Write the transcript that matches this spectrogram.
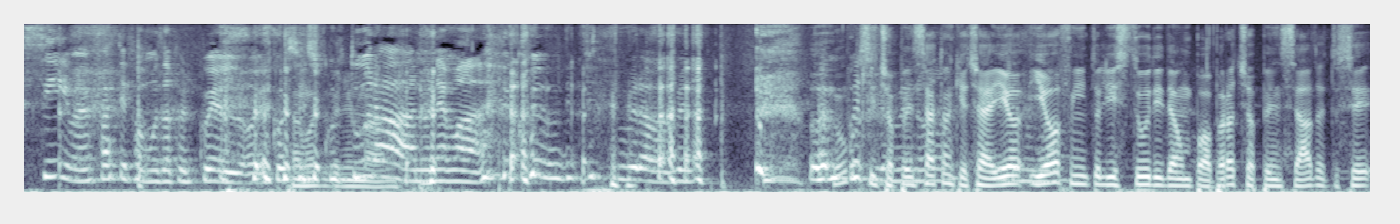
Sì, ma infatti è famosa per quello. Il corso di Famosa per il scultura non è male, quello di pittura va bene. Comunque sì, ci ho pensato anche, cioè io, io ho finito gli studi da un po', però ci ho pensato, ho detto, se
